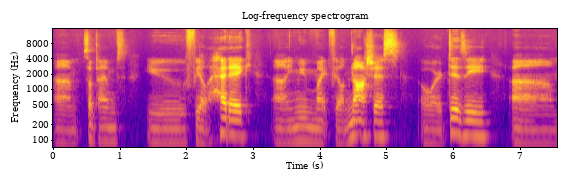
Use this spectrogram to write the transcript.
Um, sometimes you feel a headache, uh, you might feel nauseous or dizzy. Um,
